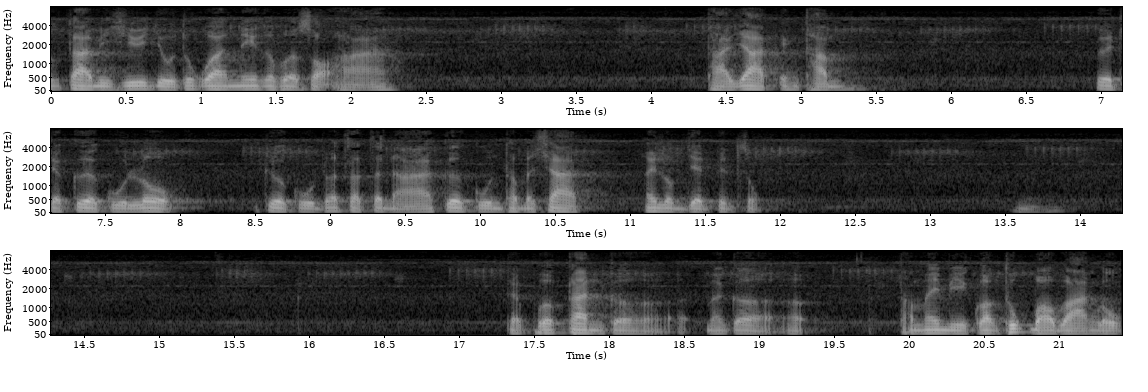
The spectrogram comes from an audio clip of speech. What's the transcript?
ลวงตามีชีวิตอยู่ทุกวันนี้ก็เพื่อเสาะหาทายาทเองทำเพื่อจะเกื้อกูลโลก เกื้อกูลพระศาสนา เกื้อกูลธรรมชาติ ให้ลมเย็นเป็นสุข แต่พวกท่านก็มันก็ทำให้มีความทุกข์เบาบางลง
